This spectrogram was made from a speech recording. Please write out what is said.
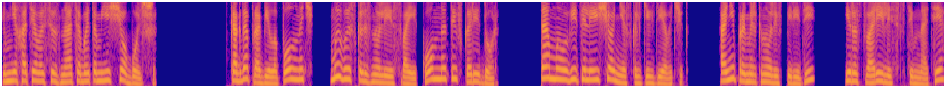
и мне хотелось узнать об этом еще больше. Когда пробила полночь, мы выскользнули из своей комнаты в коридор. Там мы увидели еще нескольких девочек. Они промелькнули впереди и растворились в темноте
